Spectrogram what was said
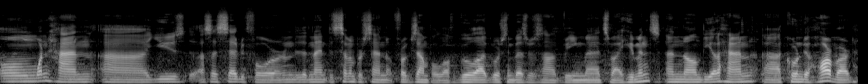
on one hand, uh, use, as I said before, the 97%, for example, of Google AdWords investments are being managed by humans. And on the other hand, uh, according to Harvard,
